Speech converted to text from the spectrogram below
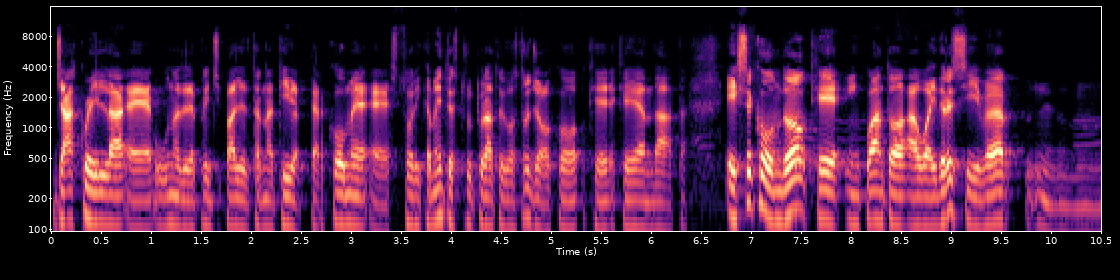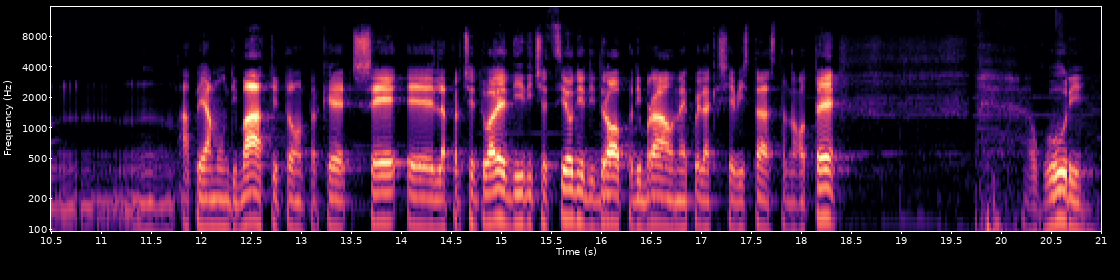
già quella è una delle principali alternative per come è storicamente strutturato il vostro gioco che, che è andata. E secondo, che in quanto a wide receiver. Mh, mm, apriamo un dibattito perché se eh, la percentuale di ricezioni e di drop di Brown è quella che si è vista stanotte, Auguri.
